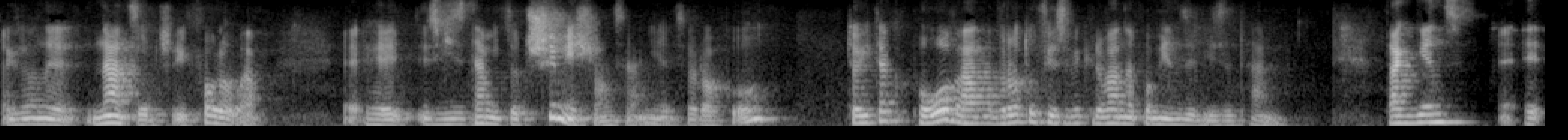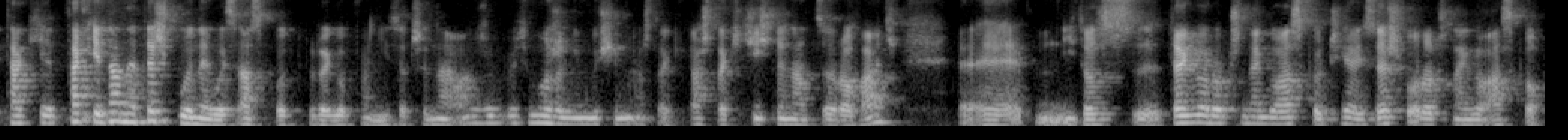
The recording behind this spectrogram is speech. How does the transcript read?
tak zwany nadzór, czyli follow-up e, z wizytami co trzy miesiące, a nie co roku, to i tak połowa nawrotów jest wykrywana pomiędzy wizytami. Tak więc e, e, takie, takie dane też płynęły z ASCO, od którego Pani zaczynała, że być może nie musimy aż tak, aż tak ściśle nadzorować. E, I to z tegorocznego ASCO, czy i zeszłorocznego ASCO,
